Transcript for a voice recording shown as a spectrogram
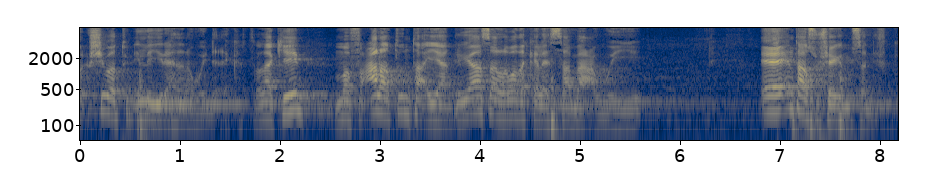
mucshibatun in la yidhaahdana way dhici karta. Laakiin mafcalatunta ayaa qiyaasa labada kale samaac weeye. Intaasuu sheegay musanifka.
